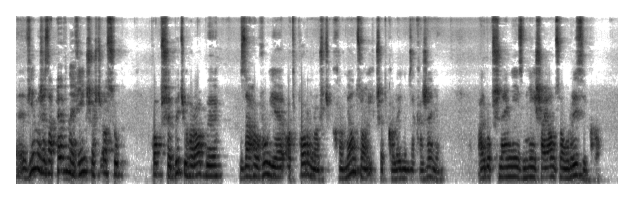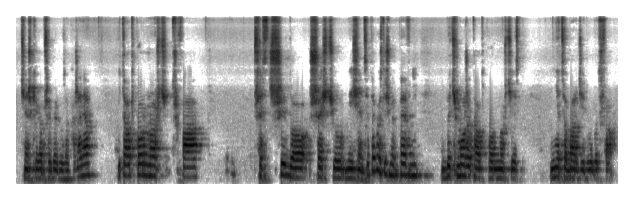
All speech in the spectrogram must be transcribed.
Wiemy, że zapewne większość osób po przebyciu choroby zachowuje odporność chroniącą ich przed kolejnym zakażeniem, albo przynajmniej zmniejszającą ryzyko ciężkiego przebiegu zakażenia, i ta odporność trwa przez 3 do 6 miesięcy. Tego jesteśmy pewni. Być może ta odporność jest nieco bardziej długotrwała.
